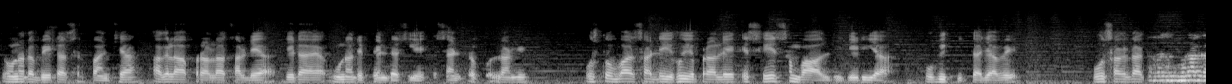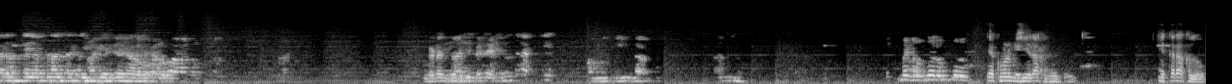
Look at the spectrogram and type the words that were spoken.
ਤੇ ਉਹਨਾਂ ਦਾ ਬੇਟਾ ਸਰਪੰਚ ਆ। ਅਗਲਾ ਉਪਰਾਲਾ ਸਾਡੇ ਆ ਜਿਹੜਾ ਹੈ ਉਹਨਾਂ ਦੇ ਪਿੰਡ ਅਸੀਂ ਇੱਕ ਸੈਂਟਰ ਖੋਲਾਂਗੇ। ਉਸ ਤੋਂ ਬਾਅਦ ਸਾਡੇ ਇਹੋ ਹੀ ਉਪਰਾਲੇ ਕਿ ਸਿਹਤ ਸੰਭਾਲ ਦੀ ਜਿਹੜੀ ਆ ਉਹ ਵੀ ਕੀਤਾ ਜਾਵੇ। ਹੋ ਸਕਦਾ ਪੂਰਾ ਕਰਨ ਤੇ ਆਪਣਾ ਸਰਟੀਫਿਕੇਟ ਜਿਹੜਾ ਉਹ ਬੇਟਾ ਜੀ ਬੇਟੇ। ਇੱਕ ਮਿੰਟ ਰੁਕੋ ਰੁਕੋ ਇੱਕ ਮਿੰਟ ਮਸ਼ੀਨ ਰੱਖ ਲਓ ਜੀ। ਇੱਕ ਰੱਖ ਲਓ।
